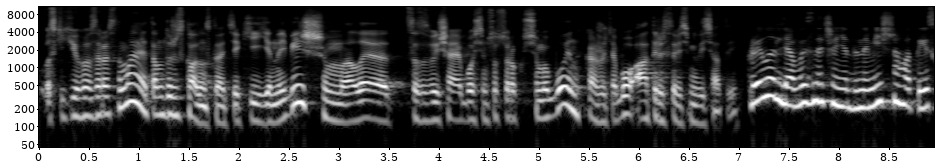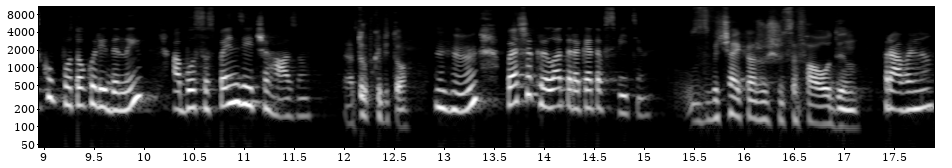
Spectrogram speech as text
оскільки його зараз немає, там дуже складно сказати, який є найбільшим, але це зазвичай або 747 Боїнг кажуть, або А380. Прилад для визначення динамічного тиску потоку рідини або суспензії чи газу. Е, Трубка Піто. Угу. Перша крилата ракета в світі. Звичай кажуть, що це Фа-1. Правильно.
